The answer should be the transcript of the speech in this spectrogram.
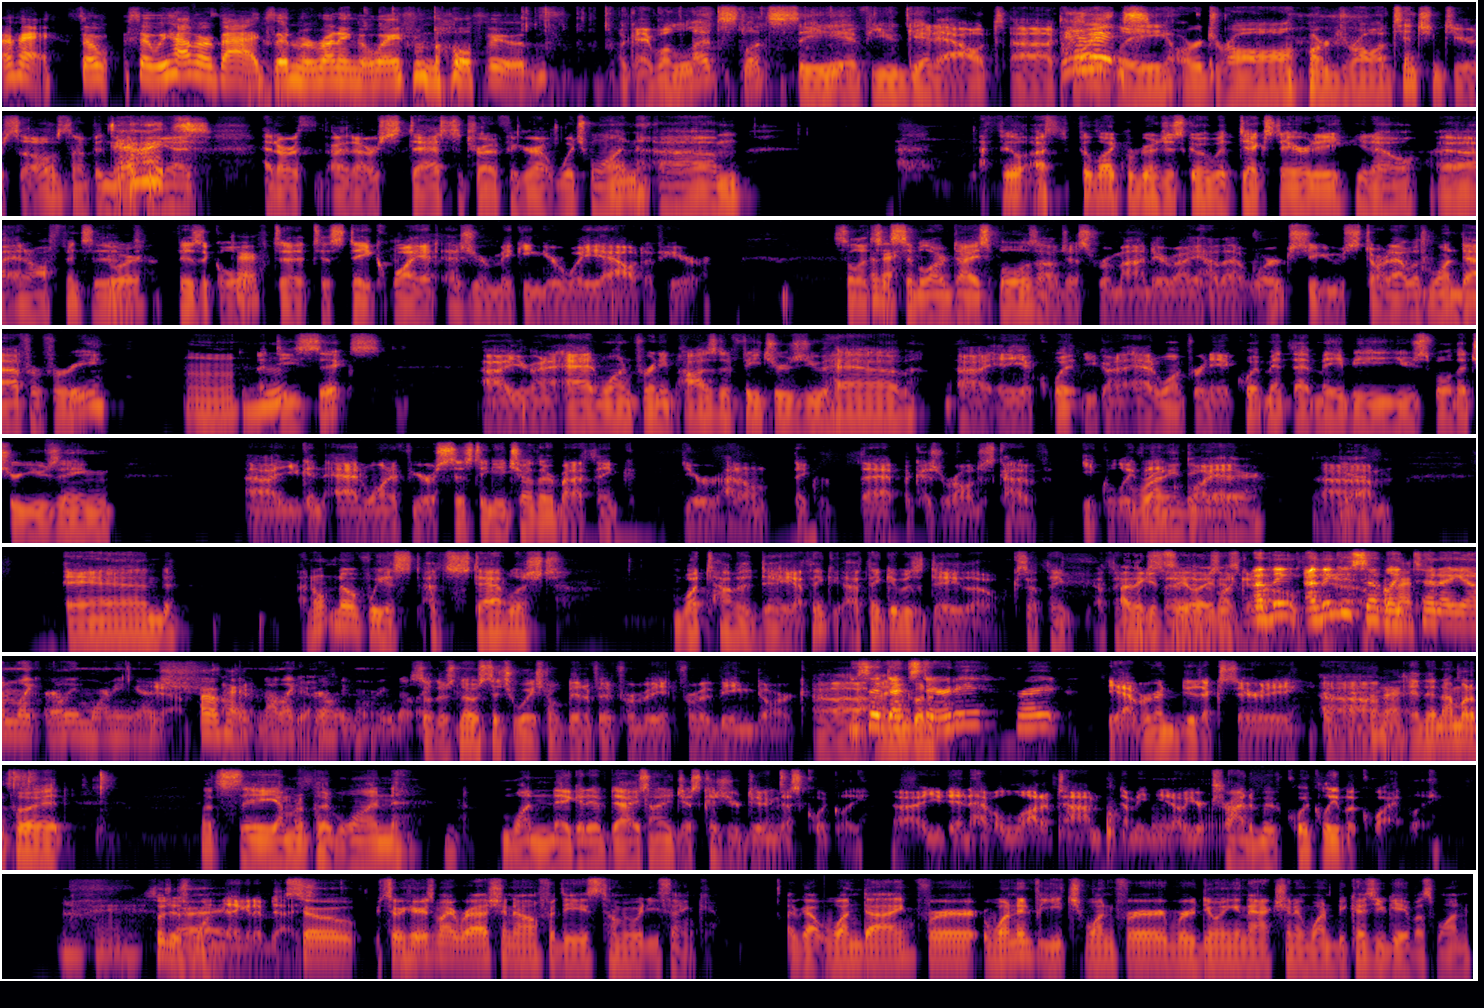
Okay, so so we have our bags and we're running away from the Whole Foods. Okay, well let's let's see if you get out uh, Damn it! quietly or draw or draw attention to yourselves. I've been Damn looking it! at at our at our stats to try to figure out which one. Um, I feel I feel like we're going to just go with dexterity, you know, uh, and offensive Sure. physical Sure. to to stay quiet as you're making your way out of here. So let's Okay. assemble our dice pools. I'll just remind everybody how that works. You start out with one die for free mhm. a Mhm. d6. Uh, you're going to add one for any positive features you have. Uh, any equip, you're going to add one for any equipment that may be useful that you're using. Uh, you can add one if you're assisting each other, but I think you're. I don't think that because you're all just kind of equally being running quiet. together. yeah. Um, and I don't know if we established what time of day. I think I think it was day though, because I think I think, I think it's said it daylight like well. I think I think yeah. you said like Okay. 10 a.m. like early morning ish. Yeah. Okay. Not like Yeah. early morning, but So there's no situational benefit from being from it being dark. Uh, you said I am gonna- dexterity, right? Yeah, we're gonna do dexterity. Okay. Um, Okay. And then I'm gonna put, let's see, I'm gonna put one one negative dice on it just because you're doing this quickly. Uh, you didn't have a lot of time. I mean, you know, you're trying to move quickly but quietly. Okay. So just one Alright. negative dice. So so here's my rationale for these. Tell me what you think. I've got one die for one of each, one for we're doing an action and one because you gave us one.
